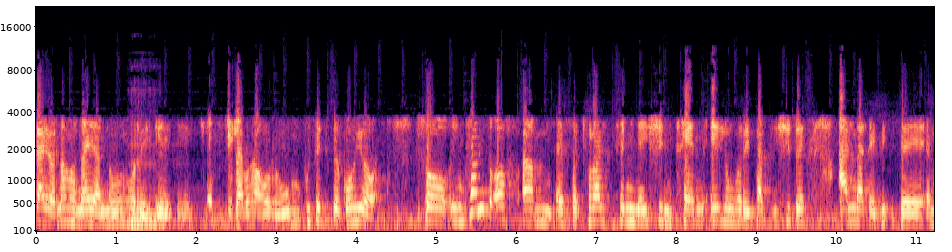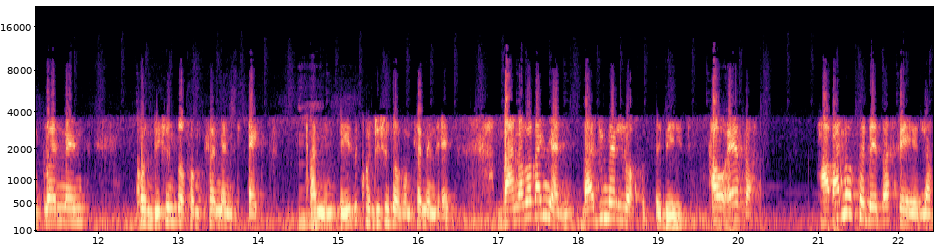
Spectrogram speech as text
ka yona gona yaanong gore eh, eh, ke- gore o mpuseditse ko yona. So in terms of um, a sectoral determination 10 e leng gore e publishitswe under the, the employment conditions of employment act I mean basic conditions of employment act. Bana ba banyane ba dumellwa go sebetsa. However ha ba no sebetsa fela.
